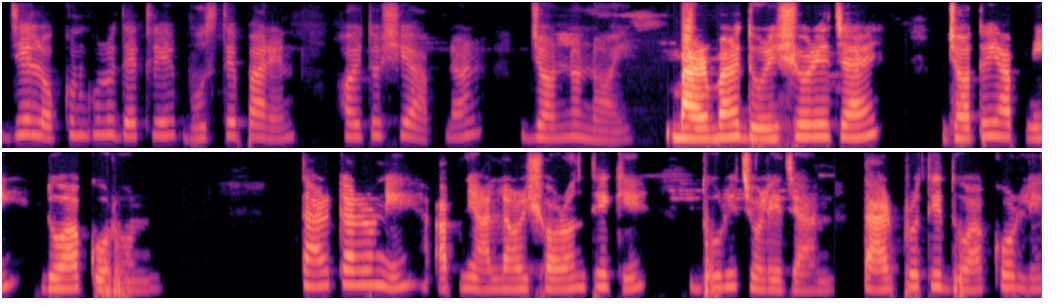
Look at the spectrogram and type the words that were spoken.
যে লক্ষণগুলো দেখলে বুঝতে পারেন, হয়তো সে আপনার জন্য নয়। বারবার দূরে সরে যায়, যতই আপনি দোয়া করুন। তার কারণে আপনি আল্লাহর স্মরণ থেকে দূরে চলে যান। তার প্রতি দোয়া করলে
